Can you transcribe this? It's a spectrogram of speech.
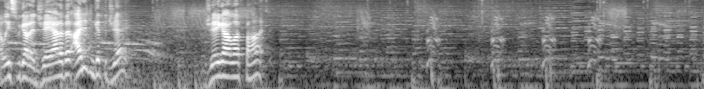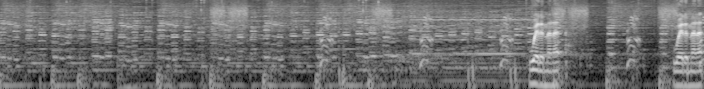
At least we got a J out of it. I didn't get the J. J got left behind. Wait a minute. Wait a minute.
